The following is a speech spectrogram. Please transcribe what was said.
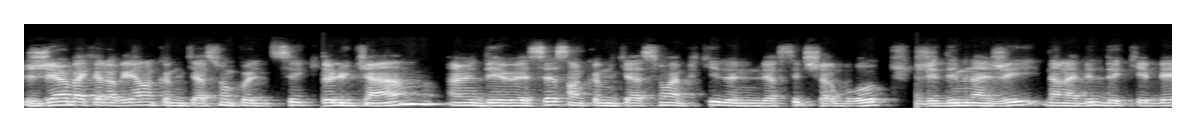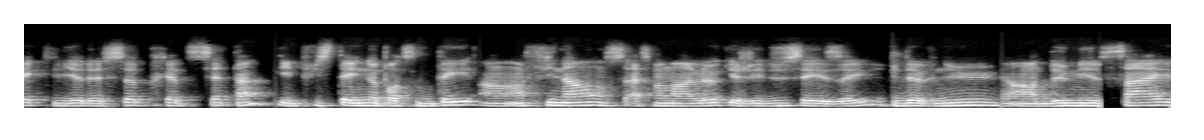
J'ai un baccalauréat en communication politique de l'UQAM, un DESS en communication appliquée de l'Université de Sherbrooke. J'ai déménagé dans la ville de Québec il y a de ça près de sept ans. Et puis, c'était une opportunité en, finance à ce moment-là que j'ai dû saisir. Je suis devenu en 2016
